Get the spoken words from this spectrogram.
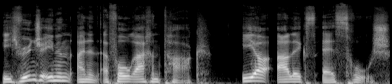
Ich wünsche Ihnen einen erfolgreichen Tag. Ihr Alex S. Rouge.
